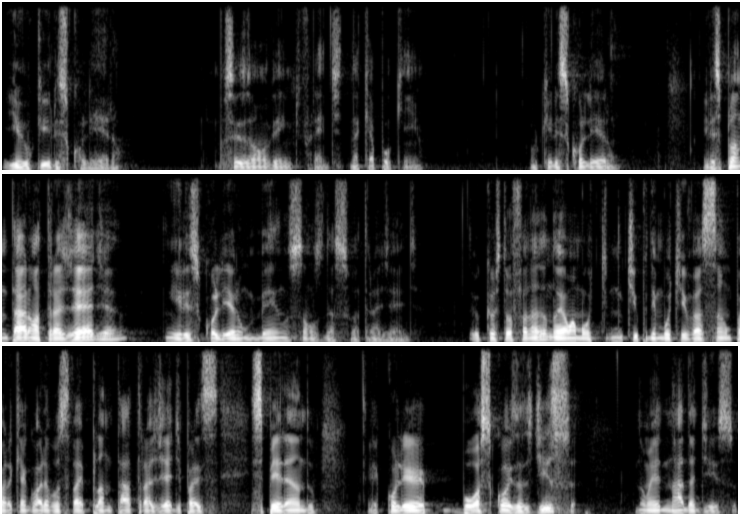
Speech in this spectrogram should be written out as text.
e o que eles escolheram. Vocês vão ver em frente daqui a pouquinho. O que eles escolheram. Eles plantaram a tragédia e eles escolheram bênçãos da sua tragédia. O que eu estou falando não é uma, um tipo de motivação para que agora você vai plantar a tragédia para esperando colher boas coisas disso. Não é nada disso.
